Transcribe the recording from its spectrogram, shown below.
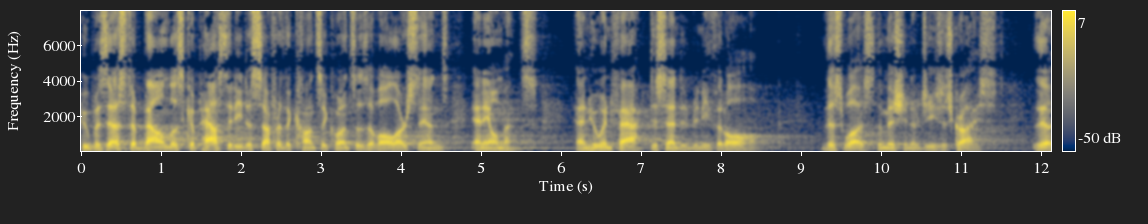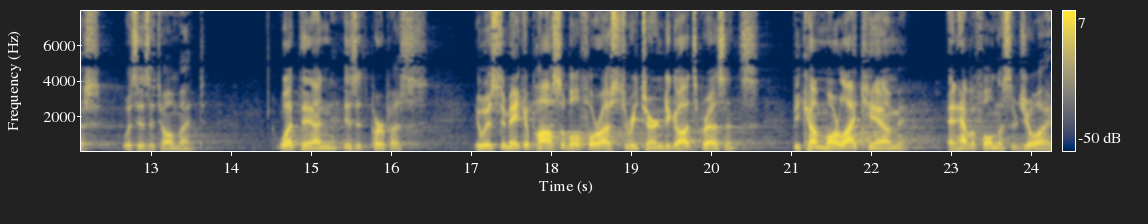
who possessed a boundless capacity to suffer the consequences of all our sins and ailments, and who in fact descended beneath it all. This was the mission of Jesus Christ. This was his atonement. What then is its purpose? It was to make it possible for us to return to God's presence, become more like Him, and have a fullness of joy.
